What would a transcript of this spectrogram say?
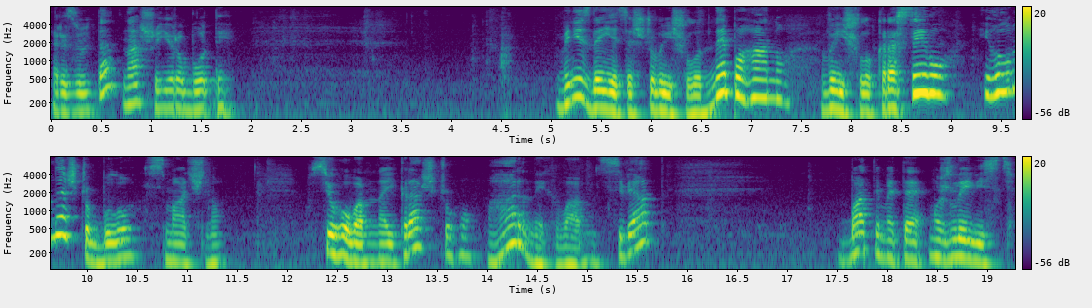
результат нашої роботи. Мені здається, що вийшло непогано, вийшло красиво і головне, щоб було смачно. Всього вам найкращого, гарних вам свят. Матимете можливість,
